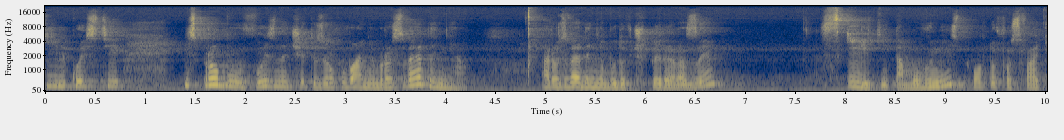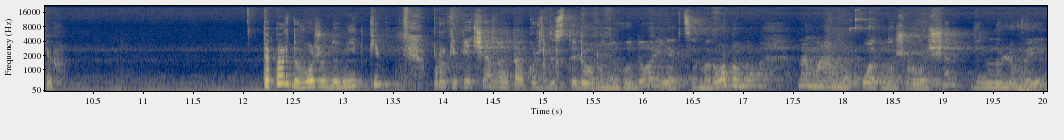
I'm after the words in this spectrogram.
кількості і спробую визначити з урахуванням розведення, а розведення буде в 4 рази, скільки там вміст ортофосфатів. Тепер довожу до мітки прокип'яченою також дистильованою водою. Як це ми робимо? Ми маємо от наш розчин, він нульовий,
